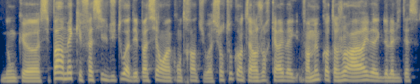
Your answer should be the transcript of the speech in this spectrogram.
Donc, euh, c'est pas un mec qui est facile du tout à dépasser en un contre un, tu vois. Surtout quand tu un joueur qui arrive avec, enfin, même quand un joueur arrive avec de la vitesse.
